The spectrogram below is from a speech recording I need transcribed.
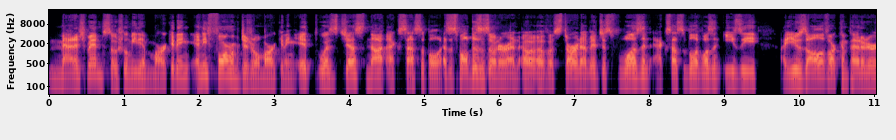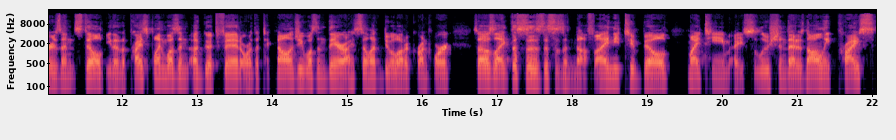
management, social media marketing, any form of digital marketing, it was just not accessible. As a small business owner and uh, of a startup, it just wasn't accessible. It wasn't easy. I used all of our competitors, and still, either the price point wasn't a good fit or the technology wasn't there. I still had to do a lot of grunt work. So I was like, "This is this is enough. I need to build my team a solution that is not only price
